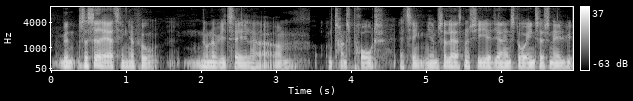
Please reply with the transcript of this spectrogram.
Men så sidder jeg og tænker på, nu når vi taler om, om transport af ting, jamen så lad os nu sige, at jeg er en stor international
